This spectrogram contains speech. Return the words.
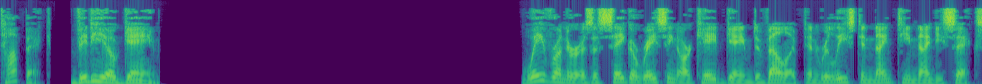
Topic Video game. Waverunner is a Sega racing arcade game developed and released in 1996.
